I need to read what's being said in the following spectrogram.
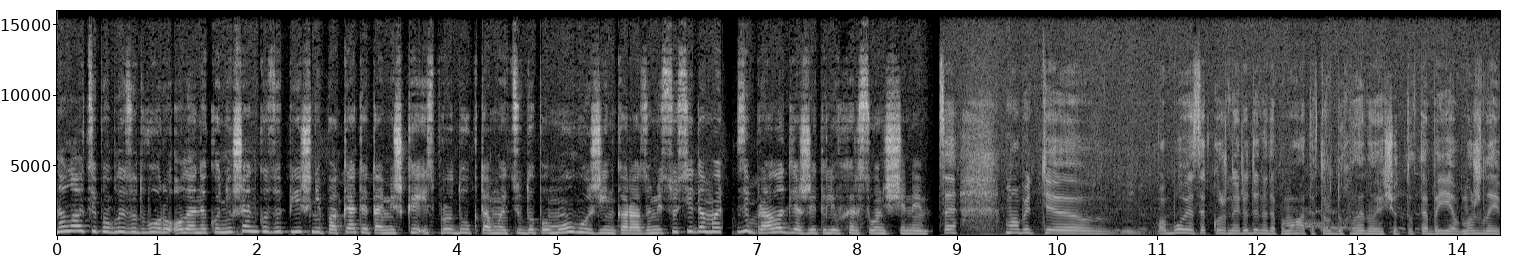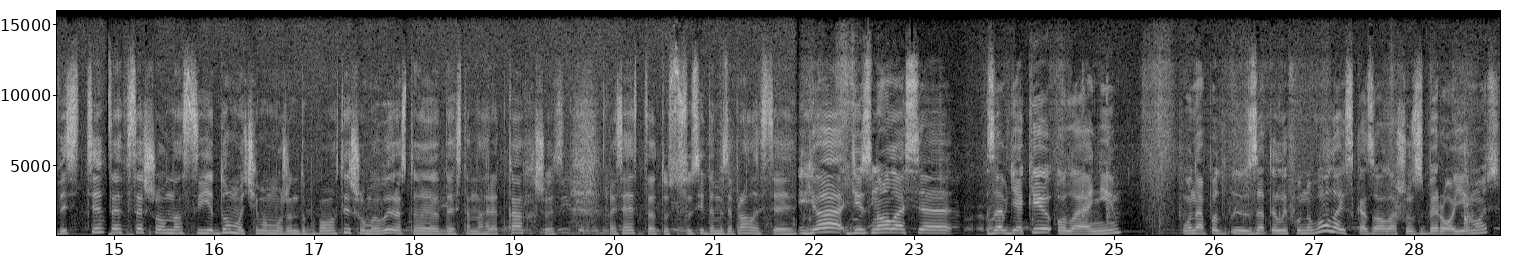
На лавці поблизу двору Олени Конюшенко з Опішні пакети та мішки із продуктами. Цю допомогу жінка разом із сусідами зібрала для жителів Херсонщини. Це, мабуть, е, обов'язок кожної людини допомагати в трудну хвилину, якщо в тебе є можливість. Це все, що в нас є вдома, чим ми можемо допомогти, що ми виростили десь там на грядках, щось хазяйство, то з сусідами зібралися. Я дізналася завдяки Олені. Вона зателефонувала і сказала, що збираємось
